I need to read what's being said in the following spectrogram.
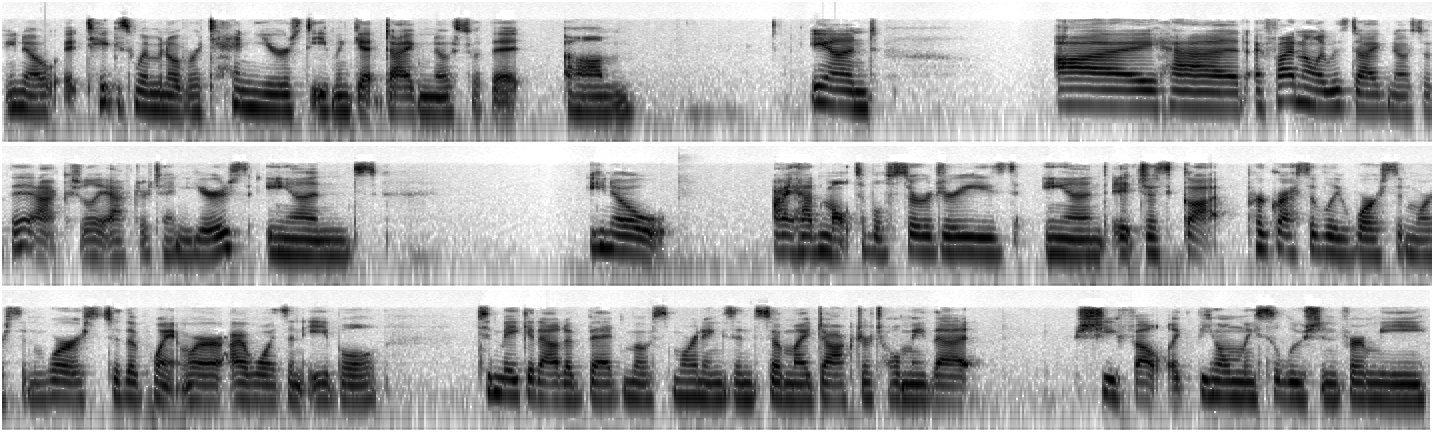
you know it takes women over 10 years to even get diagnosed with it. Um, and i had i finally was diagnosed with it actually after 10 years. And you know I had multiple surgeries and it just got progressively worse and worse and worse to the point where I wasn't able to make it out of bed most mornings. And so my doctor told me that she felt like the only solution for me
